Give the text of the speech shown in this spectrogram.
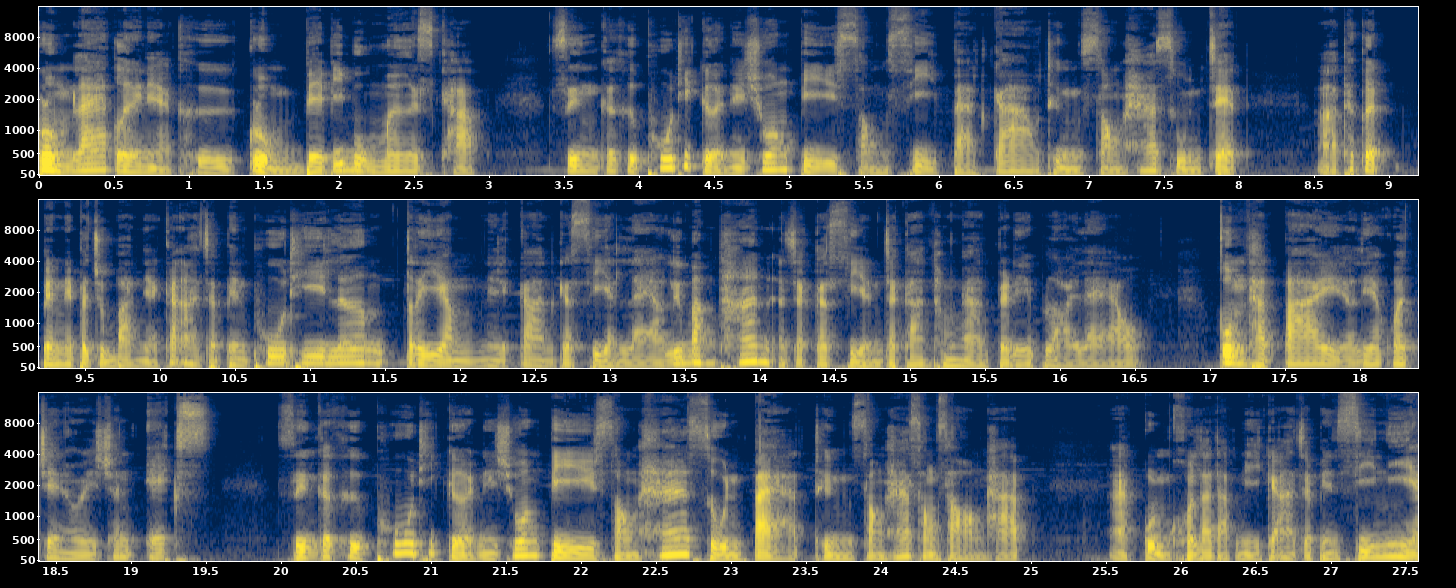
กลุ่มแรกเลยเนี่ยคือกลุ่ม baby boomers ครับ ซึ่งก็คือผู้ที่เกิดในช่วงปี 2489 ถึง 2507อ่าถ้าเกิด เป็นในปัจจุบันเนี่ยก็อาจจะเป็นผู้ที่เริ่มเตรียมในการเกษียณแล้ว หรือบางท่านอาจจะเกษียณจากการทำงานไปเรียบร้อยแล้ว กลุ่มถัดไปเราเรียกว่า generation X ซึ่งก็คือผู้ที่เกิดในช่วงปี 2508 ถึง 2522 ครับอะกลุ่มคนระดับนี้ก็อาจจะเป็นซีเนีย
